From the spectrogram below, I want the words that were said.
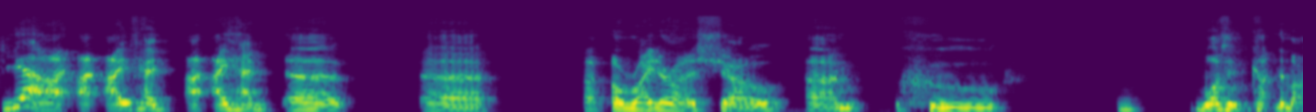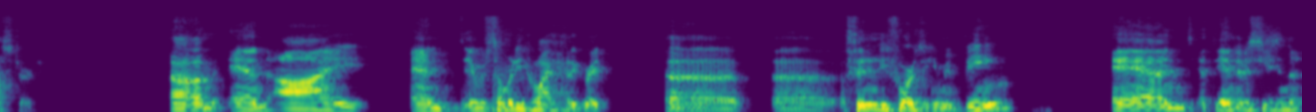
Yeah, I, I've had I, I had uh, uh, a writer on a show um, who wasn't cutting the mustard, um, and I and it was somebody who I had a great uh, uh, affinity for as a human being. And at the end of the season,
